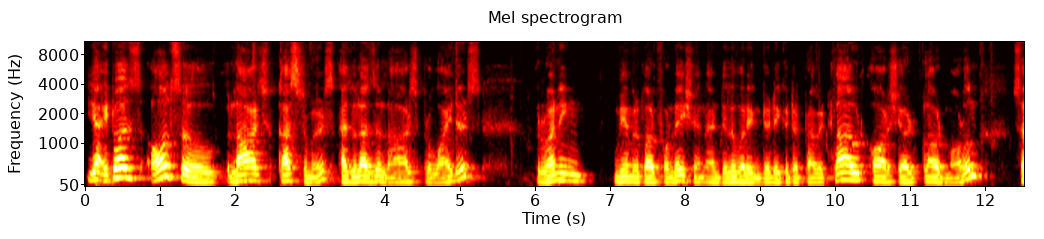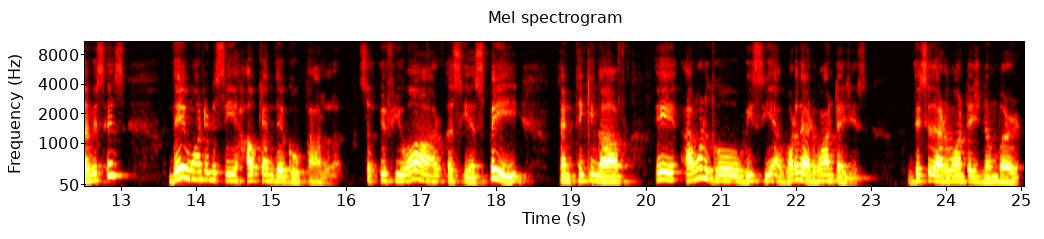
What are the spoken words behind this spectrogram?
yeah, it was also large customers as well as the large providers running VMware Cloud Foundation and delivering dedicated private cloud or shared cloud model services. They wanted to see how can they go parallel. So if you are a CSP and thinking of, hey, I want to go VCF, what are the advantages? This is advantage number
